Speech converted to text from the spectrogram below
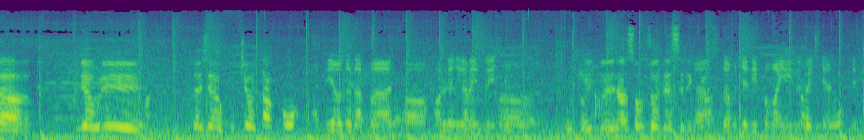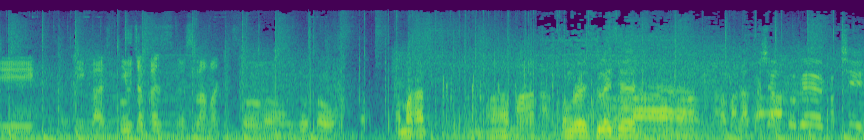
자 dia udah udah 국적을 땄고 Dia udah dapat uh, warga negara Indonesia. Uh, untuk Indonesia Sozo dia. Ya, sudah menjadi pemain Indonesia. Jadi dikasih diucapkan selamat. Uh. Selamat. Selamat. Congratulations. Selamat datang. Siapa ke kecil?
